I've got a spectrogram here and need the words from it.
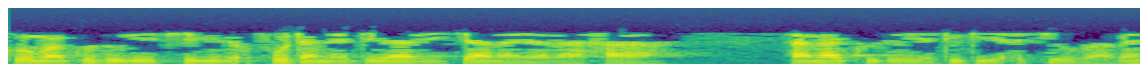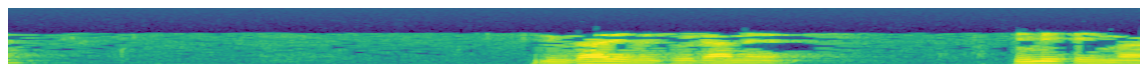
ကိုယ်မှာကုသိုလ်တွေဖြစ်ပြီးတော့ဖို့တန်တဲ့တရားတွေကြားနာရတာဟာဒါနကုသိုလ်ရဲ့ဒုတိယအကျိုးပါပဲလူသားတွေနဲ့ဆိုတာနဲ့မိမိအိမ်မှာ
